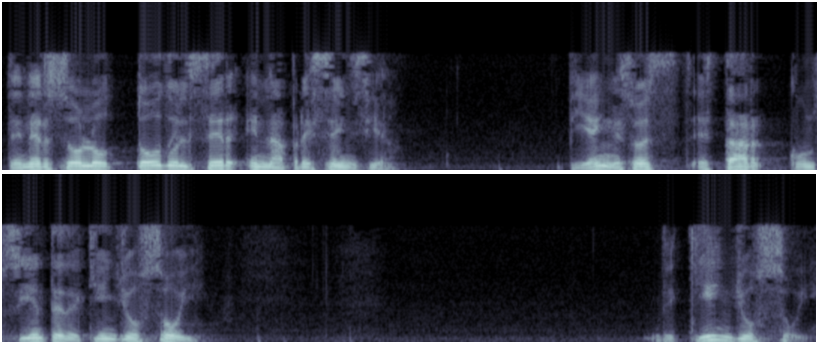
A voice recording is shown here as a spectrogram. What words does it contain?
tener solo todo el ser en la presencia. Bien, eso es estar consciente de quién yo soy. De quién yo soy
